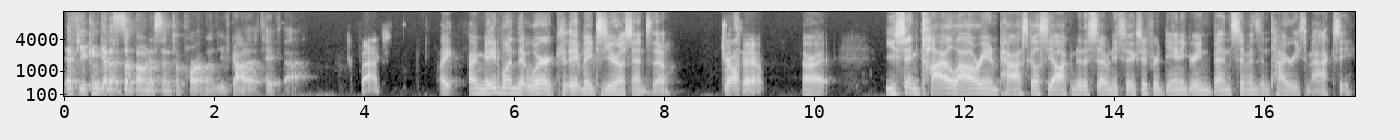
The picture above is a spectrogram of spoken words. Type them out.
if you can get a Sabonis into Portland, you've got to take that. Facts. I I made one that works. It makes zero sense though. Drop That's it. All right. You send Kyle Lowry and Pascal Siakam to the 76ers for Danny Green, Ben Simmons, and Tyrese Maxey.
